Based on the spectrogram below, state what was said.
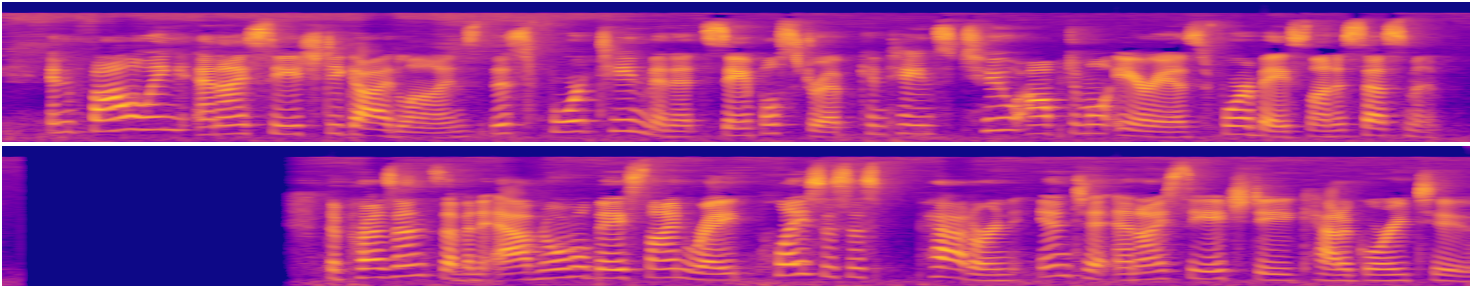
In following NICHD guidelines, this 14-minute sample strip contains two optimal areas for a baseline assessment. The presence of an abnormal baseline rate places this pattern into NICHD Category 2.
